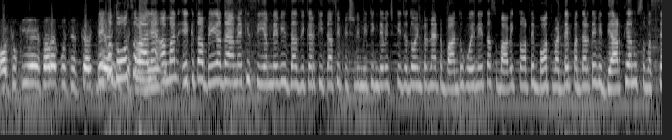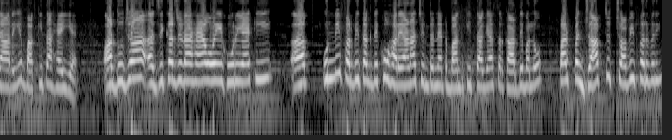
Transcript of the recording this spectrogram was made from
ਔਰ ਕਿਉਂਕਿ ਇਹ ਸਾਰਾ ਕੁਝ ਇਸ ਕਰਕੇ ਦੇਖੋ ਦੋ ਸਵਾਲ ਹੈ ਅਮਨ ਇੱਕ ਤਾਂ ਅਹਿਮ ਹੈ ਕਿ ਸੀਐਮ ਨੇ ਵੀ ਇਸ ਦਾ ਜ਼ਿਕਰ ਕੀਤਾ ਸੀ ਪਿਛਲੀ ਮੀਟਿੰਗ ਦੇ ਵਿੱਚ ਕਿ ਜਦੋਂ ਇੰਟਰਨੈਟ ਬੰਦ ਹੋਏ ਨੇ ਤਾਂ ਸੁਭਾਵਿਕ ਤੌਰ ਤੇ ਬਹੁਤ ਵੱਡੇ ਪੱਧਰ ਤੇ ਵਿਦਿਆਰਥੀਆਂ ਨੂੰ ਸਮੱਸਿਆ ਆ ਰਹੀ ਹੈ ਬਾਕੀ ਤਾਂ ਹੈ ਹੀ ਹੈ ਔਰ ਦੂਜਾ ਜ਼ਿਕਰ ਜਿਹੜਾ ਹੈ ਉਹ ਇਹ ਹੋ ਰਿਹਾ ਹੈ ਕਿ ਅ, 19 ਫਰਵਰੀ ਤੱਕ ਦੇਖੋ ਹਰਿਆਣਾ 'ਚ ਇੰਟਰਨੈਟ ਬੰਦ ਕੀਤਾ ਗਿਆ ਸਰਕਾਰ ਦੇ ਵੱਲੋਂ ਪਰ ਪੰਜਾਬ 'ਚ 24 ਫਰਵਰੀ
